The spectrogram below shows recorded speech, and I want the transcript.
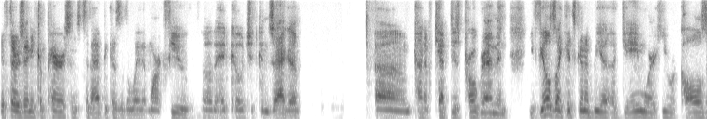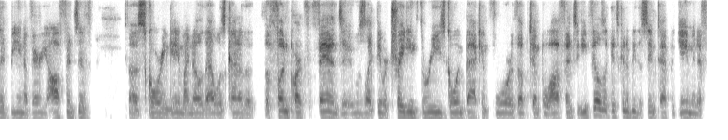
if there's any comparisons to that because of the way that Mark Few, uh, the head coach at Gonzaga, um, kind of kept his program, and he feels like it's going to be a, a game where he recalls it being a very offensive uh, scoring game. I know that was kind of the, the fun part for fans. It was like they were trading threes, going back and forth, up tempo offense, and he feels like it's going to be the same type of game. And if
